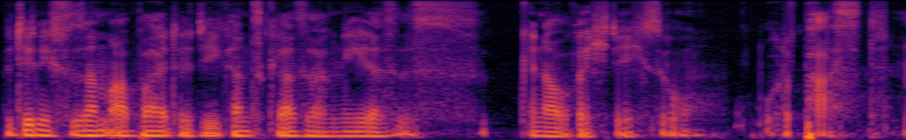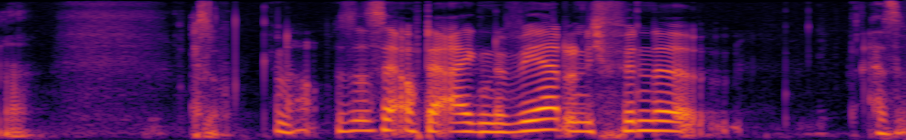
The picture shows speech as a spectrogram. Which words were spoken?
mit denen ich zusammenarbeite, die ganz klar sagen, nee, das ist genau richtig so oder passt. Ne? Also. Genau, es ist ja auch der eigene Wert und ich finde, also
